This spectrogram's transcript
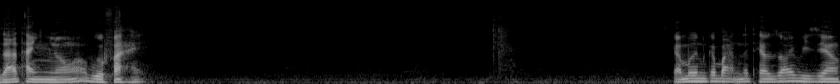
giá thành nó vừa phải. Cảm ơn các bạn đã theo dõi video.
